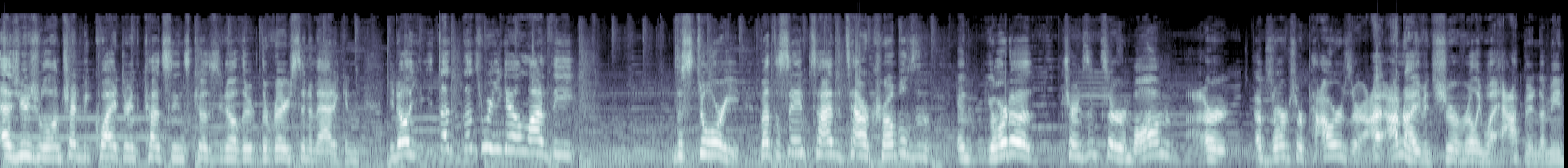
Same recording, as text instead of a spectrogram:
as usual, I'm trying to be quiet during the cutscenes because you know they're they're very cinematic, and you know that that's where you get a lot of the the story. But at the same time, the tower crumbles and and Yorda turns into her mom or absorbs her powers, or I, I'm not even sure really what happened. I mean,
